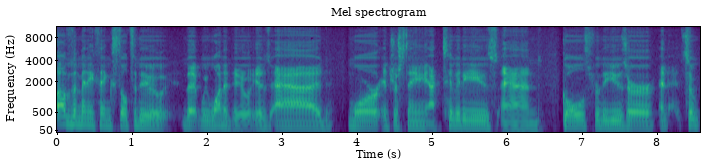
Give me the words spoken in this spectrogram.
of the many things still to do that we want to do is add more interesting activities and goals for the user, and so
